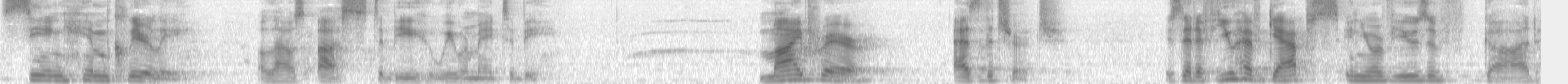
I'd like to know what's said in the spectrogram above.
Seeing him clearly allows us to be who we were made to be. My prayer as the church is that if you have gaps in your views of God,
